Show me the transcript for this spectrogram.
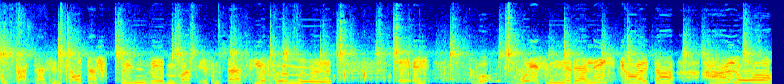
und da, da sind lauter Spinnweben. Was ist denn das hier für Müll? Äh, äh, wo, wo ist denn hier der Lichtschalter? Hallo?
